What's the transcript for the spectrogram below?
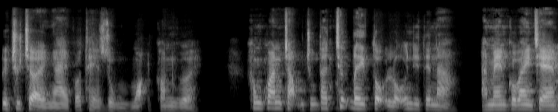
Đức Chúa Trời Ngài có thể dùng mọi con người không quan trọng chúng ta trước đây tội lỗi như thế nào. Amen cô anh chị em.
